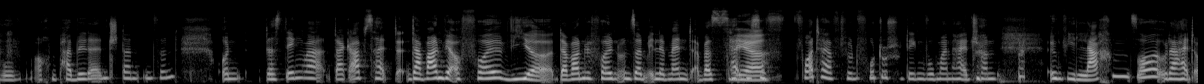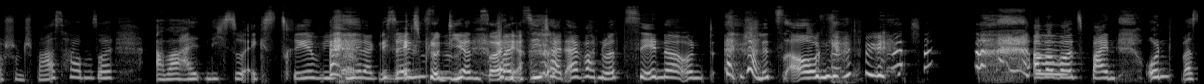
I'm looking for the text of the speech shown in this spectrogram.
wo auch ein paar Bilder entstanden sind. Und das Ding war, da gab es halt, da waren wir auch voll wir, da waren wir voll in unserem Element. Aber es ist halt Ja. nicht so vorteilhaft für ein Fotoshooting, wo man halt schon irgendwie lachen soll oder halt auch schon Spaß haben soll, aber halt nicht so extrem wie wir da nicht so explodieren soll. Man Ja. sieht halt einfach nur Zähne und Schlitzaugen gefühlt. Aber bei uns beiden. Und was,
